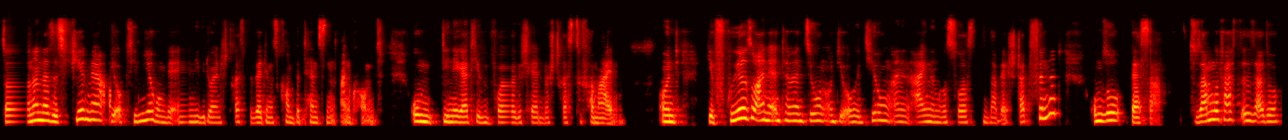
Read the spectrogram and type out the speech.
sondern dass es vielmehr auf die Optimierung der individuellen Stressbewältigungskompetenzen ankommt, um die negativen Folgeschäden durch Stress zu vermeiden. Und je früher so eine Intervention und die Orientierung an den eigenen Ressourcen dabei stattfindet, umso besser. Zusammengefasst ist es also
